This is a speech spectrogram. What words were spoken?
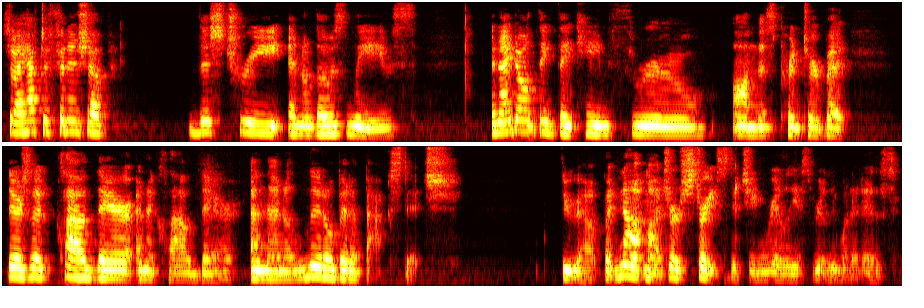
So I have to finish up this tree and those leaves. And I don't think they came through on this printer, but there's a cloud there and a cloud there. And then a little bit of backstitch throughout, but not much, or straight stitching really is really what it is.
